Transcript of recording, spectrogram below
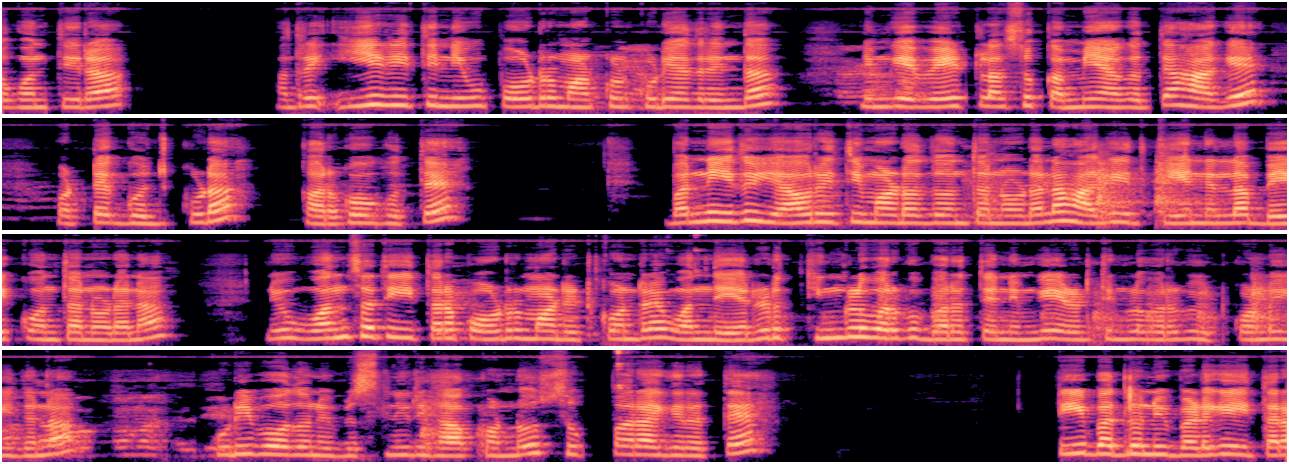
ತೊಗೊತೀರಾ? ಆದರೆ ಈ ರೀತಿ ನೀವು ಪೌಡ್ರ್ ಮಾಡ್ಕೊಂಡು ಕುಡಿಯೋದ್ರಿಂದ ನಿಮಗೆ ವೆಯ್ಟ್ ಲಾಸು ಕಮ್ಮಿ ಆಗುತ್ತೆ. ಹಾಗೆ ಹೊಟ್ಟೆ ಗೊಜ್ಜು ಕೂಡ ಕರ್ಗೋಗುತ್ತೆ. ಬನ್ನಿ ಇದು ಯಾವ ರೀತಿ ಮಾಡೋದು ಅಂತ ನೋಡೋಣ. ಹಾಗೆ ಇದಕ್ಕೆ ಏನೆಲ್ಲ ಬೇಕು ಅಂತ ನೋಡೋಣ. ನೀವು ಒಂದು ಸತಿ ಈ ಥರ ಪೌಡ್ರ್ ಮಾಡಿ ಇಟ್ಕೊಂಡ್ರೆ ಒಂದು ಎರಡು ತಿಂಗಳವರೆಗೂ ಬರುತ್ತೆ ನಿಮಗೆ. ಎರಡು ತಿಂಗಳವರೆಗೂ ಇಟ್ಕೊಂಡು ಇದನ್ನು ಕುಡಿಬೋದು. ನೀವು ಬಿಸಿನೀರಿಗೆ ಹಾಕ್ಕೊಂಡು ಸೂಪರಾಗಿರುತ್ತೆ ಟೀ ಬದಲು ನೀವು ಬೆಳಗ್ಗೆ ಈ ಥರ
